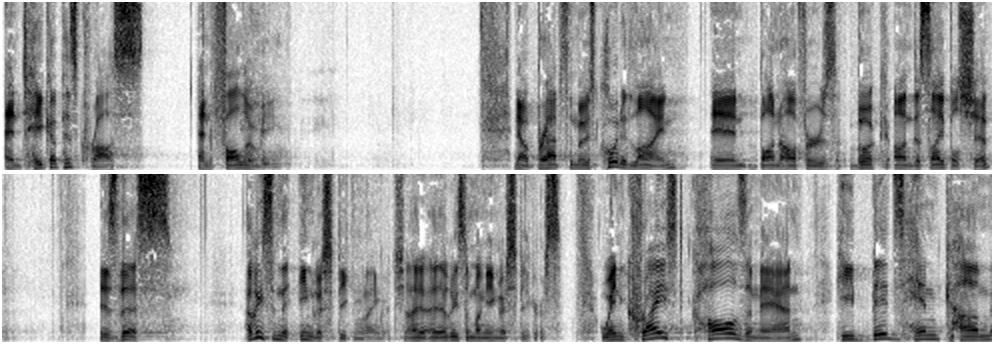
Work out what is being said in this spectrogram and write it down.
and take up his cross and follow me. Now, perhaps the most quoted line in Bonhoeffer's book on discipleship is this, at least in the English speaking language, at least among English speakers. When Christ calls a man, he bids him come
